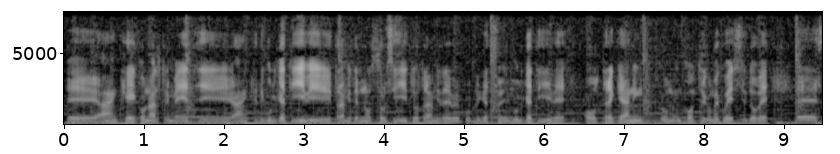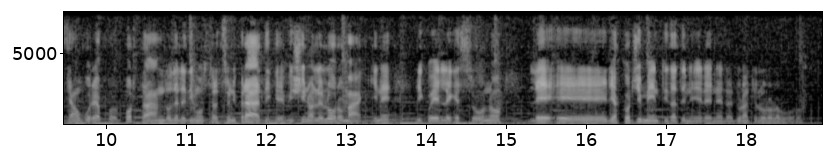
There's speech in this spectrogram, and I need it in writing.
eh, anche con altri mezzi, anche divulgativi, tramite il nostro sito, tramite pubblicazioni divulgative, oltre che a incontri come questi dove eh, stiamo pure portando delle dimostrazioni pratiche vicino alle loro macchine di quelle che sono le, eh, gli accorgimenti da tenere nel, durante il loro lavoro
